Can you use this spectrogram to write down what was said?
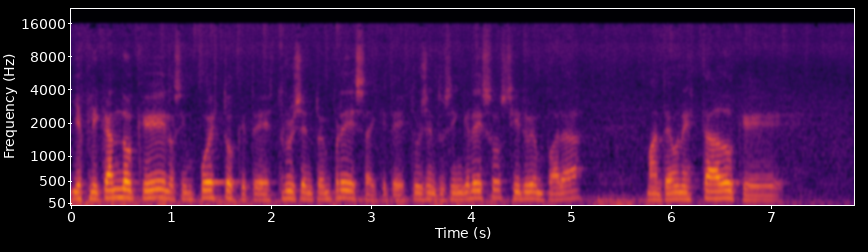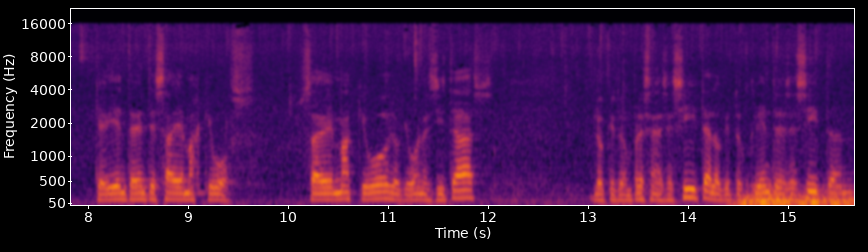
y explicando que los impuestos que te destruyen tu empresa y que te destruyen tus ingresos sirven para mantener un Estado que, evidentemente sabe más que vos. Sabe más que vos lo que vos necesitas, lo que tu empresa necesita, lo que tus clientes necesitan.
